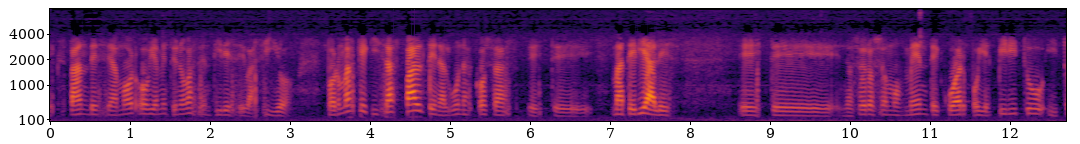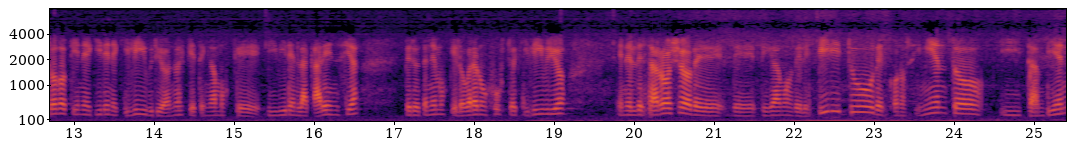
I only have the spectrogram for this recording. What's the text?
expande ese amor, obviamente no va a sentir ese vacío. Por más que quizás falten algunas cosas este, materiales, este, nosotros somos mente, cuerpo y espíritu y todo tiene que ir en equilibrio, no es que tengamos que vivir en la carencia, pero tenemos que lograr un justo equilibrio en el desarrollo de, digamos del espíritu, del conocimiento y también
